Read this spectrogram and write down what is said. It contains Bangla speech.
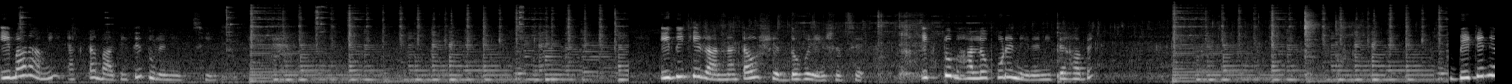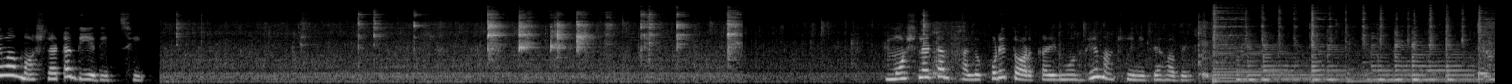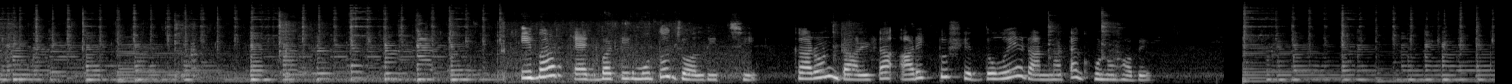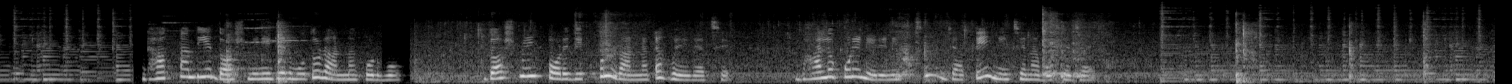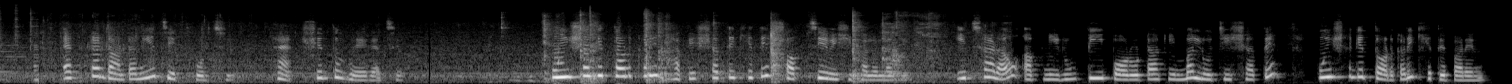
এবার আমি একটা বাটিতে তুলে নিচ্ছি। এদিকে রান্নাটাও সেদ্ধ হয়ে এসেছে। একটু ভালো করে নেড়ে নিতে হবে। বেটে নেওয়া মশলাটা দিয়ে দিচ্ছি। মশলাটা ভালো করে তরকারির মধ্যে মাখিয়ে নিতে হবে। এবার এক বাটির মতো জল দিচ্ছি, কারণ ডালটা আরেকটু সেদ্ধ হয়ে রান্নাটা ঘন হবে। ঢাকনা দিয়ে দশ মিনিটের মতো রান্না করব। দশ মিনিট পরে দেখুন রান্নাটা হয়ে গেছে। ভালো করে নেড়ে নিচ্ছি যাতে নিচে না বসে যায়। একটা ডাঁটা নিয়ে চেক করছি। হ্যাঁ সেদ্ধ হয়ে গেছে। পুঁই শাকের তরকারি ভাতের সাথে খেতে সবচেয়ে বেশি ভালো লাগে। এছাড়াও আপনি রুটি, পরোটা কিংবা লুচির সাথে পুঁই শাকের তরকারি খেতে পারেন।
